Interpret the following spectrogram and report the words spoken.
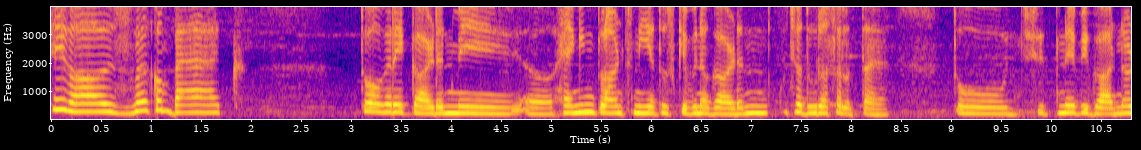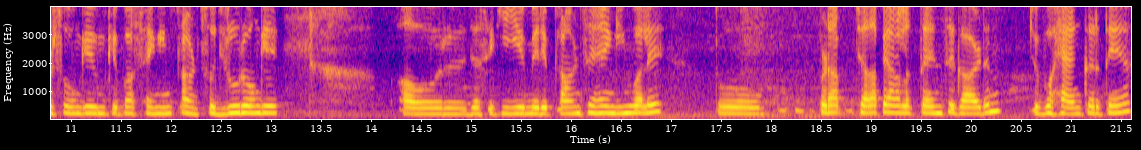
हे गाइस वेलकम बैक तो अगर एक गार्डन में हैंगिंग प्लांट्स नहीं है तो उसके बिना गार्डन कुछ अधूरा सा लगता है। तो जितने भी गार्डनर्स होंगे, उनके पास हैंगिंग प्लांट्स तो ज़रूर होंगे। और जैसे कि ये मेरे प्लांट्स हैं हैंगिंग वाले तो बड़ा ज़्यादा प्यारा लगता है इनसे गार्डन जब वो हैंग करते हैं।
